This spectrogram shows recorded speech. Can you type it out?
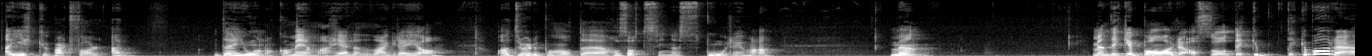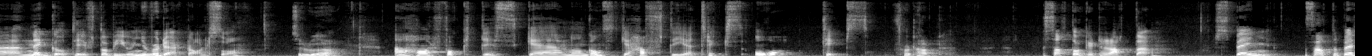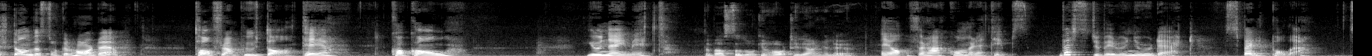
jeg gikk i hvert fall jeg, Det gjorde noe med meg, hele det der greia. Og jeg tror det på en måte har satt sine spor i meg. Men Men det er ikke bare, altså. Det er ikke, det er ikke bare negativt å bli undervurdert, altså. Ser du det? Jeg har faktisk eh, noen ganske heftige triks og tips. Fortell. Sett dere til rette. Spenn setebeltene hvis dere har det. Ta frem puta, te, kakao, you name it. Det beste dere har tilgjengelig. Ja, for her kommer et tips. Hvis du blir undervurdert, spill på det.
